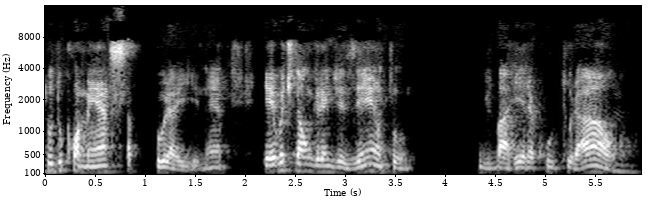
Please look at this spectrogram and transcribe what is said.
Tudo começa por aí, né? E aí eu vou te dar um grande exemplo de barreira cultural.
